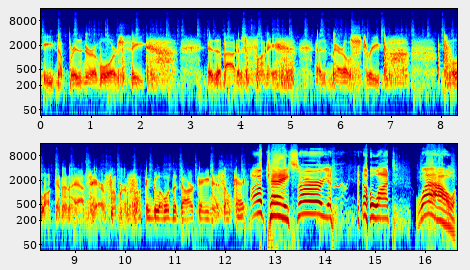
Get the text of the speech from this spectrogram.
eating a prisoner of war's feet is about as funny as Meryl Streep plucking an ass hair from her fucking glow in the dark anus, okay? Okay, sir. You, you know what? Wow.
